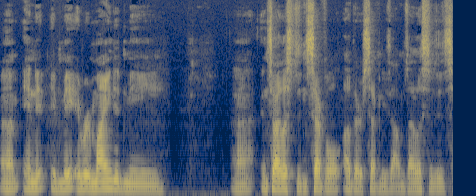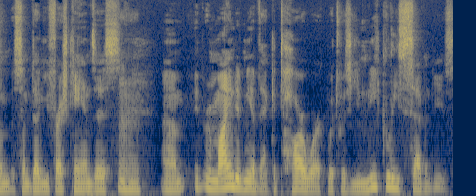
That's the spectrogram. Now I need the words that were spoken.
um, and it it, made, it reminded me. Uh, and so I listened to several other '70s albums. I listened to some some Dougie Fresh Kansas. Um, it reminded me of that guitar work, which was uniquely '70s.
